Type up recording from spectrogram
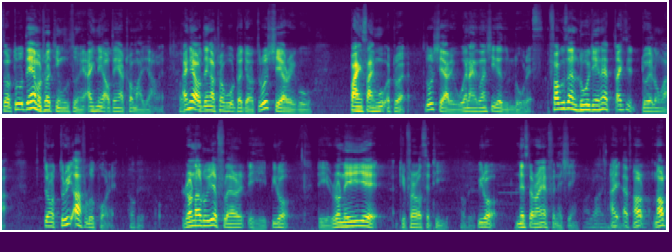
ဆိုတော့သူအတင်းကမထွက်ချင်ဘူးဆိုရင်အဲ့နှစ်ယောက်အတင်းကထွက်မှရမယ်အဲ့နှစ်ယောက်အတင်းကထွက်ဖို့အတွက်ကြောင့်သူတို့ share တွေကိုပိုင်ဆိုင်မှုအတွက်သူတို့ share တွေဝယ်နိုင်စွမ်းရှိတဲ့သူလိုတယ် Ferguson လိုချင်တဲ့တိုက်စစ်တွဲလုံးကကျွန်တော်3 off လို့ခေါ်တယ်ဟုတ်ကဲ့ Ronaldo ရဲ့ flare တွေပြီးတော့ဒီ Ronaldo ရဲ့ဒီ ferocity ဟုတ်ကဲ့ပြီးတော့ Nestor ရဲ့ finishing အဲ့နောက်နောက်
